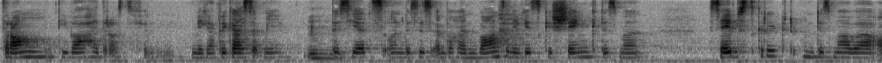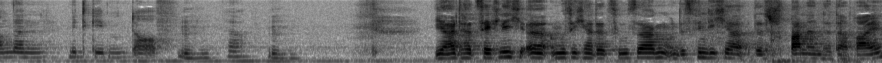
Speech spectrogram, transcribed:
Drang, die Wahrheit rauszufinden, mega begeistert mich mhm. bis jetzt und es ist einfach ein wahnsinniges Geschenk, das man selbst kriegt und das man aber anderen mitgeben darf. Mhm. Ja. Mhm. ja. tatsächlich äh, muss ich ja dazu sagen, und das finde ich ja das Spannende dabei,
